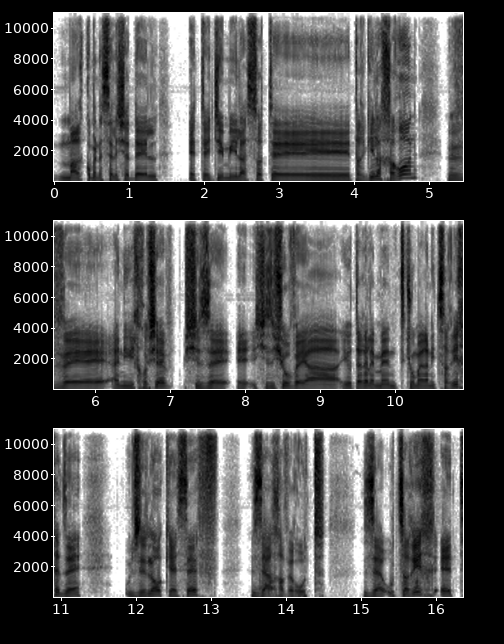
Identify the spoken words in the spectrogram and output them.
שמרקו מנסה לשדל את אה, ג'ימי לעשות אה, תרגיל אחרון ואני חושב שזה אה, שזה שוב היה יותר אלמנט כשהוא אומר אני צריך את זה זה לא כסף זה נכון. החברות. זה הוא צריך את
